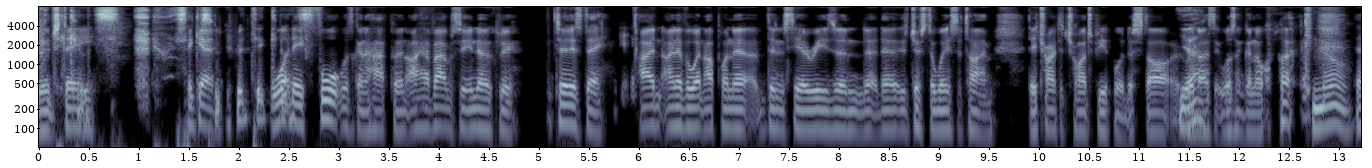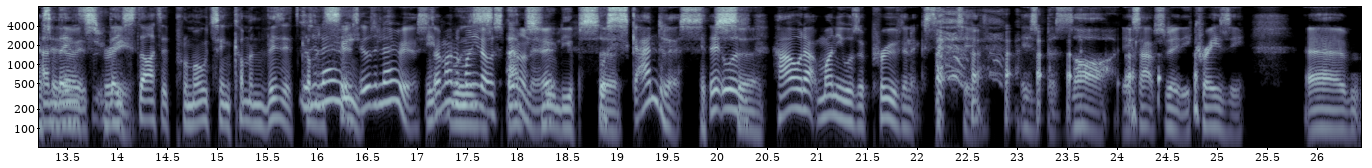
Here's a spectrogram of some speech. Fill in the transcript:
which they again what they thought was going to happen. I have absolutely no clue to this day, I, I never went up on it. Didn't see a reason. That It's just a waste of time. They tried to charge people at the start. Yeah. Realized it wasn't going to work. No, and, and they, no, they started promoting, "Come and visit, come and hilarious. see." It was hilarious. It the amount of money that was spent on it absolutely absurd. was scandalous. Absurd. It was how that money was approved and accepted is bizarre. It's absolutely crazy. Um,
